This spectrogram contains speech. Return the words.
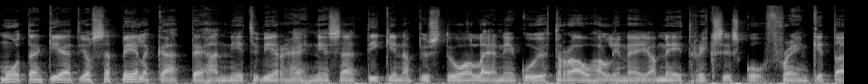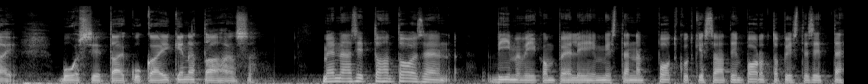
muutenkin, että jos sä pelkäät tehdä niitä virheitä, niin sä et ikinä pysty olemaan niin kuin yhtä rauhallinen ja Matrixis kuin Franki tai Bussi tai kuka ikinä tahansa. Mennään sitten tuohon toiseen viime viikon peliin, mistä nämä potkutkin saatiin. Porto pisti sitten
